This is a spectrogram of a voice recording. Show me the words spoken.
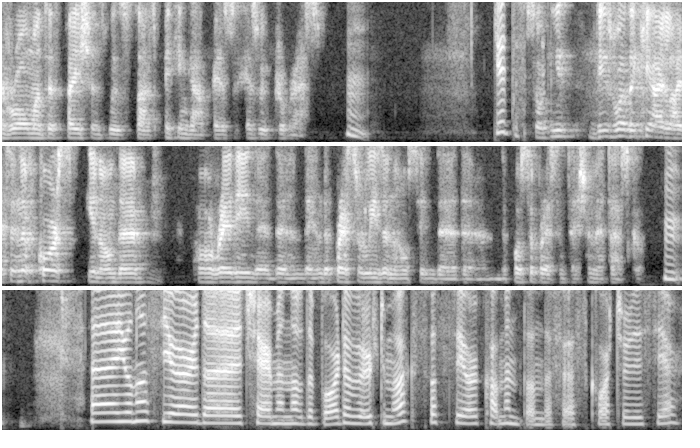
enrollment of patients will start picking up as as we progress hmm. good so the, these were the key highlights and of course you know the already the, the, the, press release announcing the, the, the poster presentation at ASCO. Hmm. Uh, Jonas, you're the chairman of the board of Ultimovacs. What's your comment on the first quarter this year?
